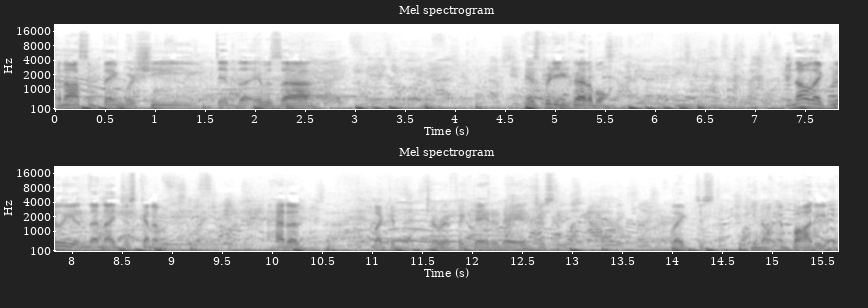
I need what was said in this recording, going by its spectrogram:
an awesome thing where she did the. It was uh, it was pretty incredible. You know, like really, and then I just kind of had a like a terrific day today, and just like just you know embodied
